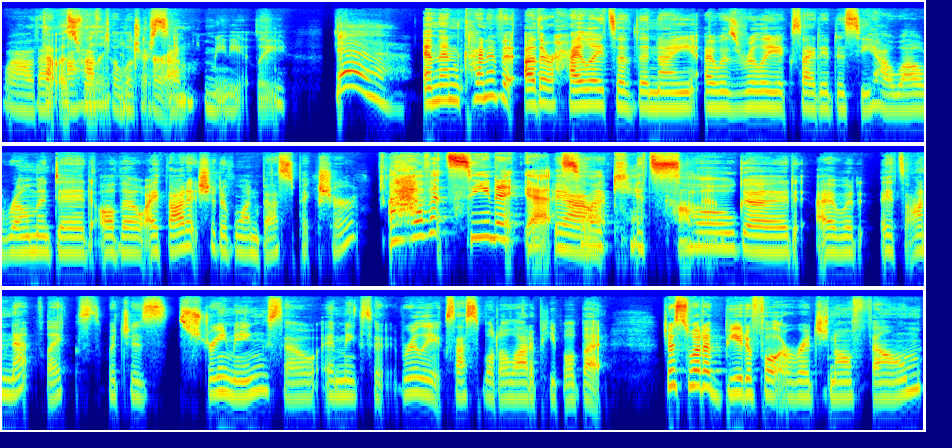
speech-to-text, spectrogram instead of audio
wow, that, that was I'll really to look interesting. immediately. Yeah. And then, kind of other highlights of the night, I was really excited to see how well Roma did, although I thought it should have won Best Picture. I haven't seen it yet, yeah, so I can't. It's comment. so good. I would, it's on Netflix, which is streaming. So it makes it really accessible to a lot of people. But just what a beautiful original film.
